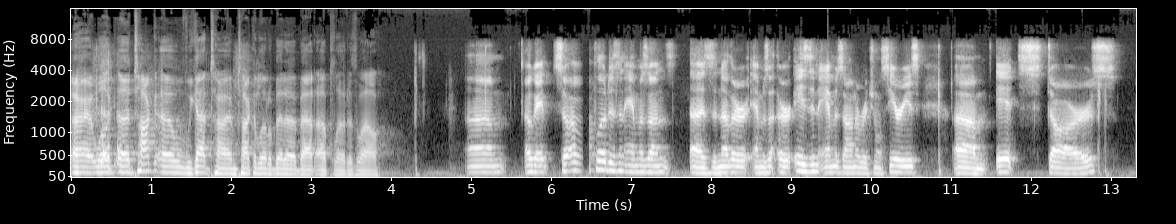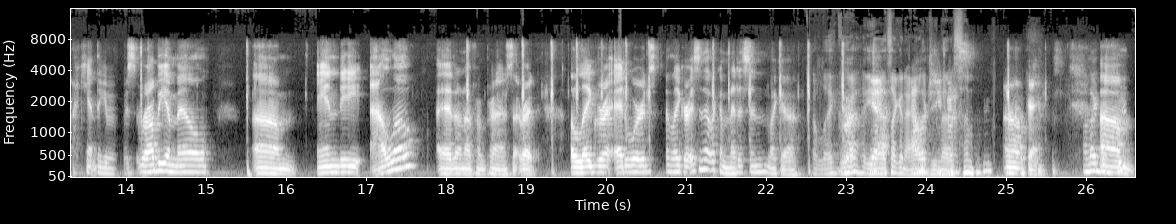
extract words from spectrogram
All right. Well, uh, talk. Uh, we got time. Talk a little bit about upload as well. Um, okay, so Upload is an Amazon uh, is another Amazon or is an Amazon original series. Um, it stars I can't think of it. Robbie Amell, um, Andy Allo. I don't know if I'm pronouncing that right. Allegra Edwards. Allegra, isn't that like a medicine? Like a Allegra. Yeah, it's like an allergy, medicine. oh, okay. I like the Um,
